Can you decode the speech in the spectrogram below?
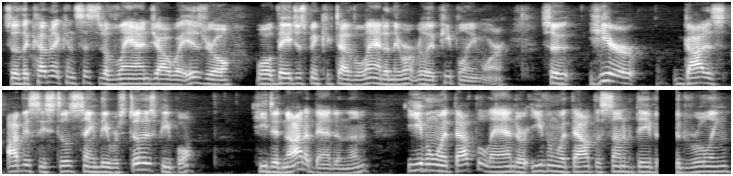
So the covenant consisted of land, Yahweh, Israel. Well, they had just been kicked out of the land and they weren't really a people anymore. So here, God is obviously still saying they were still his people. He did not abandon them, even without the land or even without the son of David ruling,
